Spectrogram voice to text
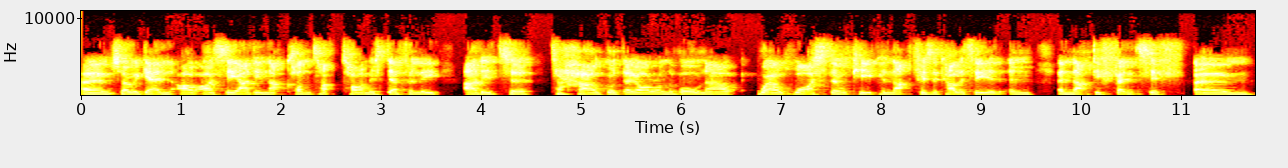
Um, so again, I, I see adding that contact time is definitely added to to how good they are on the ball now. Well, why still keeping that physicality and and, and that defensive um,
